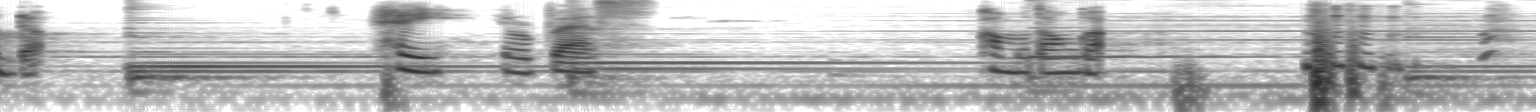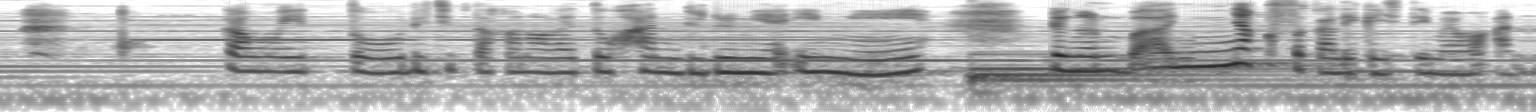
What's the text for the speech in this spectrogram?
ada. Hey, your best. Kamu tahu gak? Kamu itu diciptakan oleh Tuhan di dunia ini dengan banyak sekali keistimewaan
